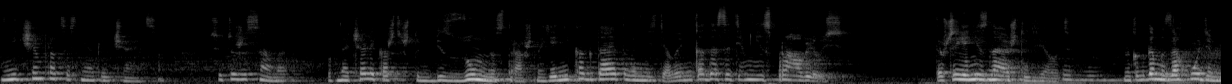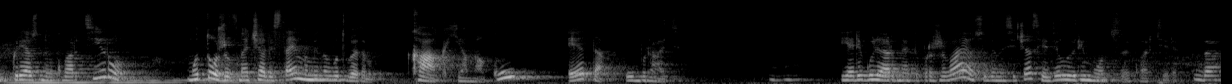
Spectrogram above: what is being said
Ничем процесс не отличается. Все то же самое. Вначале кажется, что безумно страшно. Я никогда этого не сделаю, я никогда с этим не справлюсь. Потому что я не знаю, что делать. Но когда мы заходим в грязную квартиру, мы тоже вначале стоим именно вот в этом. Как я могу это убрать? Я регулярно это проживаю, особенно сейчас я делаю ремонт в своей квартире. Да.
